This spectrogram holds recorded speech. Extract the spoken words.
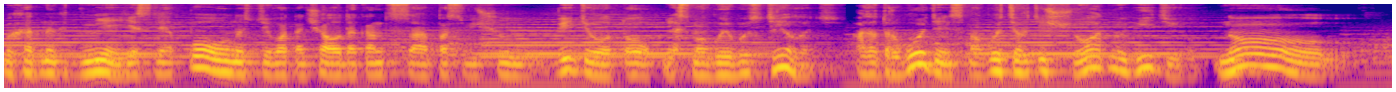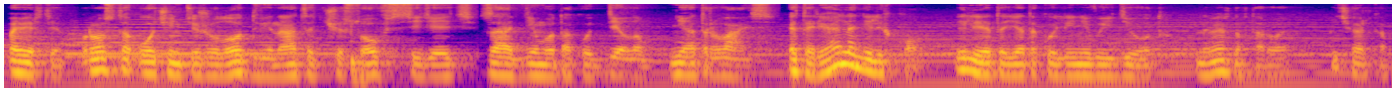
выходных дней, если я полностью его от начала до конца посвящу видео, то я смогу его сделать. А за другой день смогу сделать еще одно видео. Но Поверьте, просто очень тяжело 12 часов сидеть за одним вот так вот делом, не отрываясь. Это реально нелегко? Или это я такой ленивый идиот? Наверное, второе. Печалька.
